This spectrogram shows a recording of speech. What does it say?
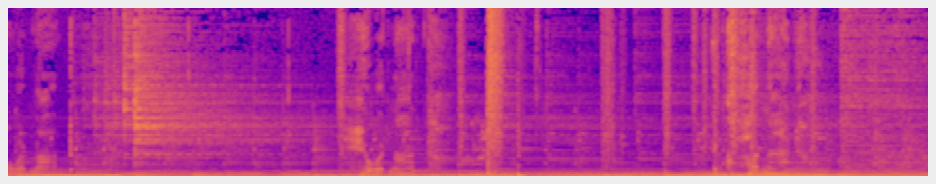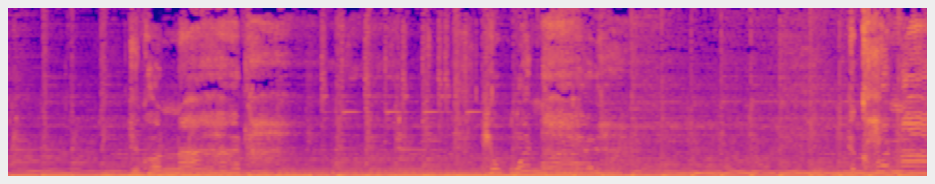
Howard Knott. Howard not. He could not. He could not. He would not. He could not.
